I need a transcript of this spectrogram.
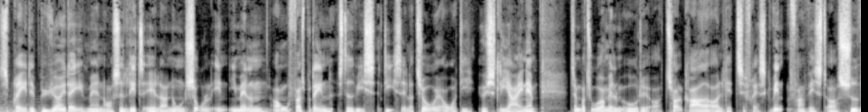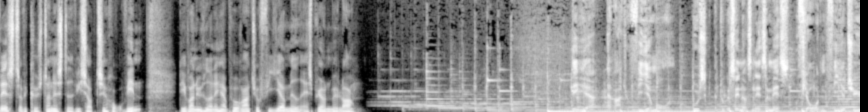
Spredte byer i dag, men også lidt eller nogen sol ind imellem, og først på dagen stedvis dis eller tåge over de østlige egne. Temperaturer mellem 8 og 12 grader og let til frisk vind fra vest og sydvest, og ved kysterne stedvis op til hård vind. Det var nyhederne her på Radio 4 med Asbjørn Møller. Det her er Radio 4 morgen. Husk, at du kan sende os en sms på 1424.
